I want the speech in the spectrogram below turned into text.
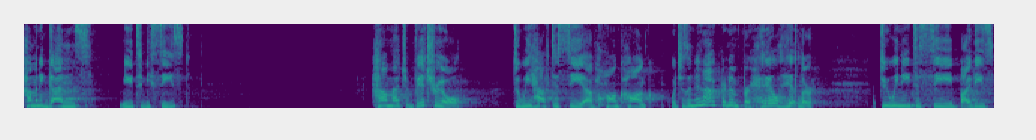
How many guns need to be seized? How much vitriol do we have to see of honk honk, which is an acronym for Hail Hitler? Do we need to see by these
